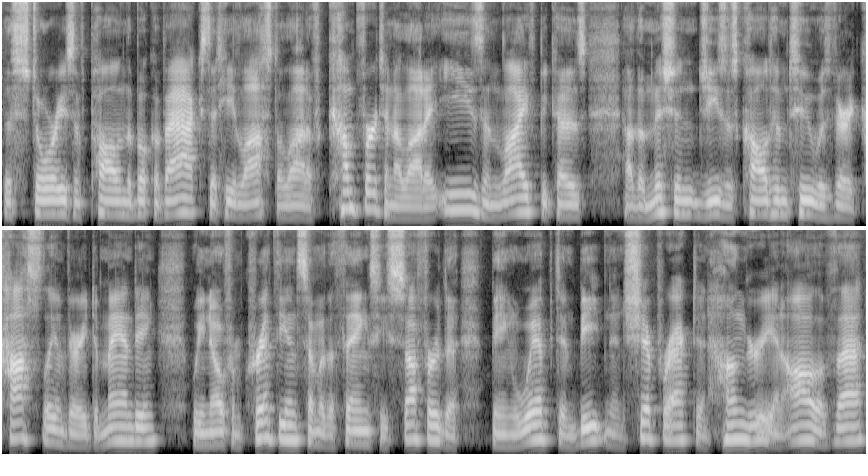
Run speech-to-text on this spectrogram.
the stories of Paul in the book of Acts that he lost a lot of comfort and a lot of ease in life because uh, the mission Jesus called him to was very costly and very demanding. We know from Corinthians some of the things he suffered, the being whipped and beaten and shipwrecked and hungry and all of that.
